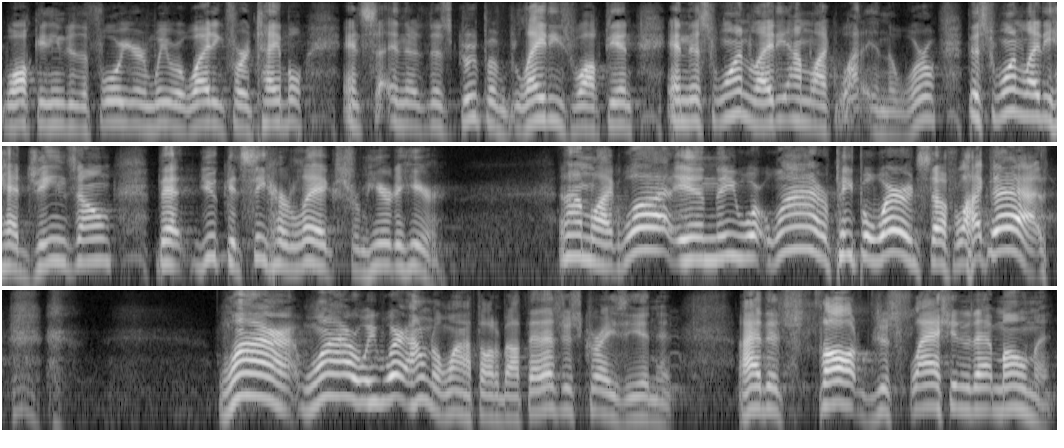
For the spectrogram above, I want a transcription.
walking into the foyer, and we were waiting for a table, and, so, and this group of ladies walked in, and this one lady, I'm like, what in the world? This one lady had jeans on that you could see her legs from here to here. And I'm like, what in the world? Why are people wearing stuff like that? Why why are we wearing? I don't know why I thought about that. That's just crazy, isn't it? I had this thought just flash into that moment.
